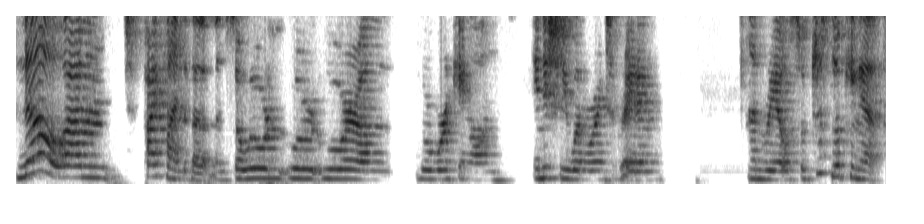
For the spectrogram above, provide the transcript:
No, um, just pipeline development. So we were we were, we were um, we are working on initially when we're integrating Unreal. So just looking at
